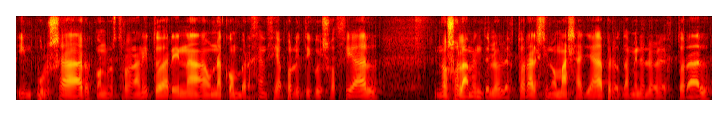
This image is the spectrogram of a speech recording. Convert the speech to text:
impulsar con nuestro granito de arena una convergencia político y social, no solamente en lo electoral, sino más allá, pero también en lo electoral,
